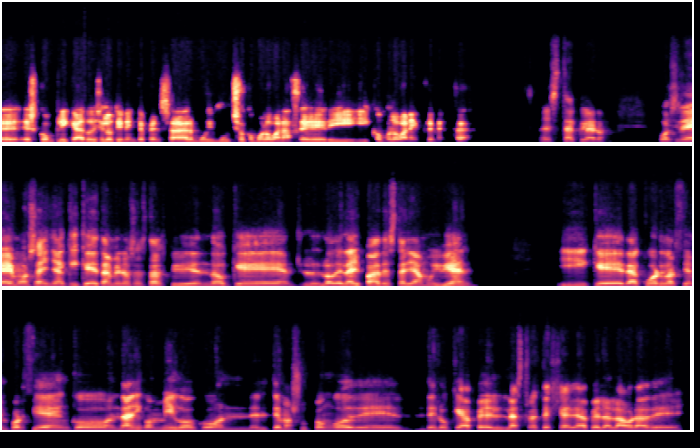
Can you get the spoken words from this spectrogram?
eh, es, complicado y se lo tienen que pensar muy mucho cómo lo van a hacer y, cómo lo van a implementar. Está claro. Pues leemos a Iñaki que también nos ha estado escribiendo que lo del iPad estaría muy bien y que de acuerdo al 100% con Dani, conmigo, con el tema, supongo, de, lo que Apple, la estrategia de Apple a la hora de,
